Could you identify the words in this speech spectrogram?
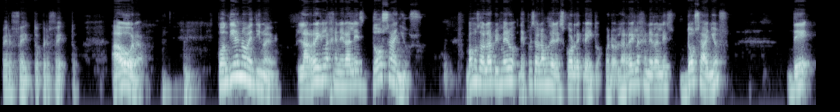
Perfecto, perfecto. Ahora, con 1099, la regla general es dos años Vamos a hablar primero, después hablamos del score de crédito. Bueno, la regla general es dos años de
